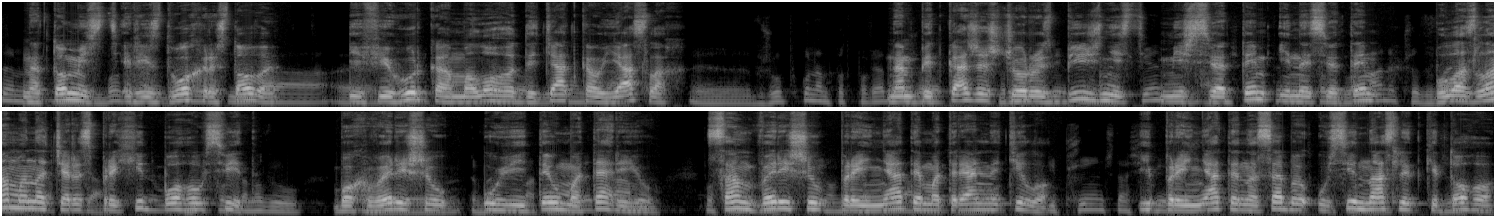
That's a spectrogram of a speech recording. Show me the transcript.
Натомість Різдво Христове і фігурка малого дитятка в яслах нам підкаже, що розбіжність між святим і несвятим була зламана через прихід Бога в світ. Бог вирішив увійти в матерію, сам вирішив прийняти матеріальне тіло і прийняти на себе усі наслідки того,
